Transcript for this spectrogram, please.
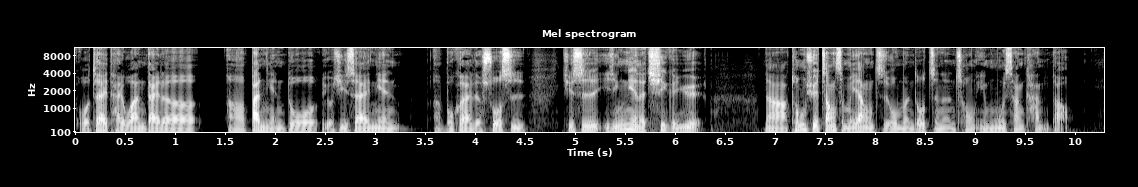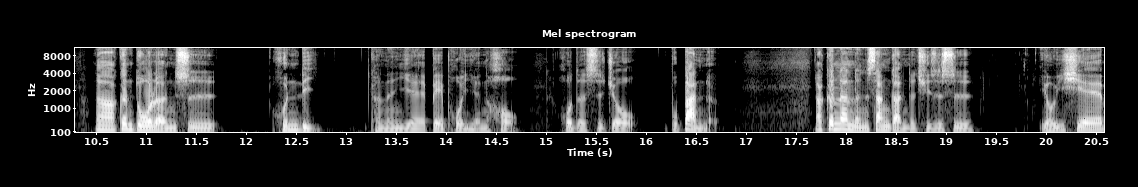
我在台湾待了呃半年多，尤其是在念呃伯克莱的硕士，其实已经念了七个月。那同学长什么样子，我们都只能从荧幕上看到。那更多人是婚礼可能也被迫延后，或者是就不办了。那更让人伤感的，其实是有一些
